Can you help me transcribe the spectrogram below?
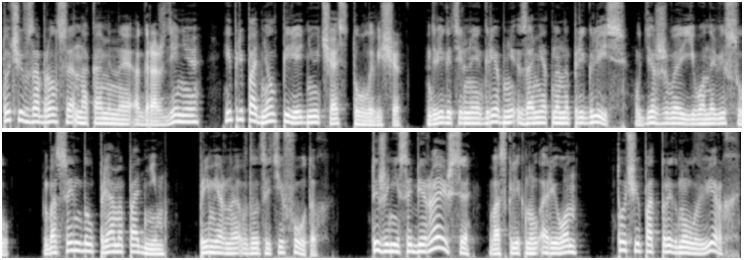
Точив забрался на каменное ограждение и приподнял переднюю часть туловища. Двигательные гребни заметно напряглись, удерживая его на весу. Бассейн был прямо под ним, примерно в 20 футах. "Ты же не собираешься?" воскликнул Орион. Точи подпрыгнул вверх,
